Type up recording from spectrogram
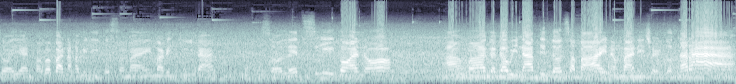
So ayan, pababa na kami dito sa may Marikina. So let's see kung ano ang mga gagawin natin doon sa bahay ng manager ko. Tara!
